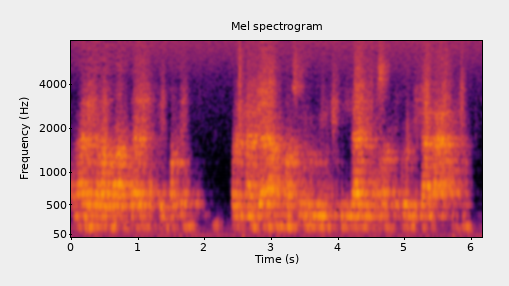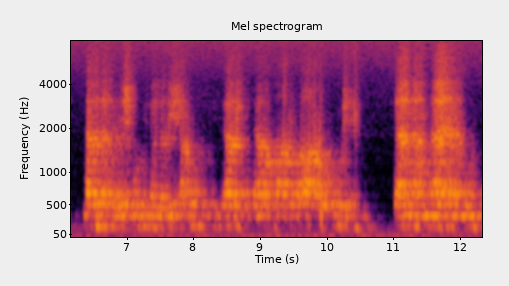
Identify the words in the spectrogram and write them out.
كما ذكر الله ذلك في قوله ولما جاءهم رسول من عند الله مصدق لما معهم نبذ فريق من الذين أوتوا الكتاب كتاب الله وراء ظهورهم كأنهم لا يعلمون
